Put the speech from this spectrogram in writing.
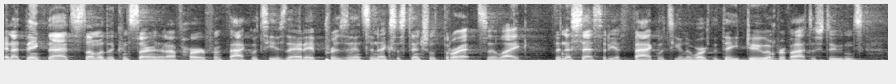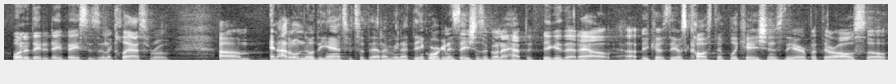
And I think that's some of the concern that I've heard from faculty is that it presents an existential threat to like the necessity of faculty and the work that they do and provide to students on a day-to-day basis in the classroom. Um, and I don't know the answer to that. I mean, I think organizations are going to have to figure that out uh, because there's cost implications there, but there are also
